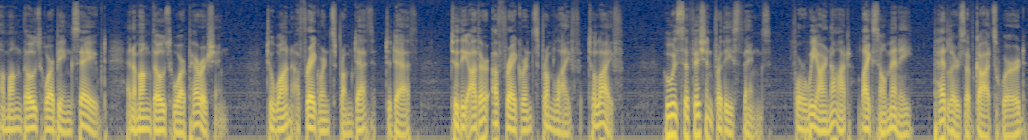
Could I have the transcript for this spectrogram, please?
among those who are being saved, and among those who are perishing to one a fragrance from death to death, to the other a fragrance from life to life. Who is sufficient for these things? For we are not, like so many, peddlers of God's word,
